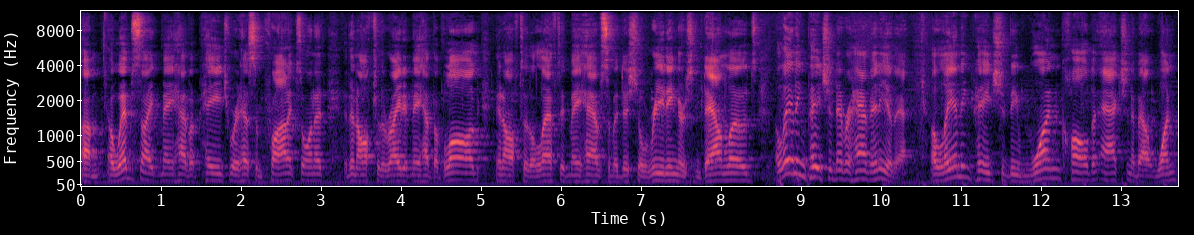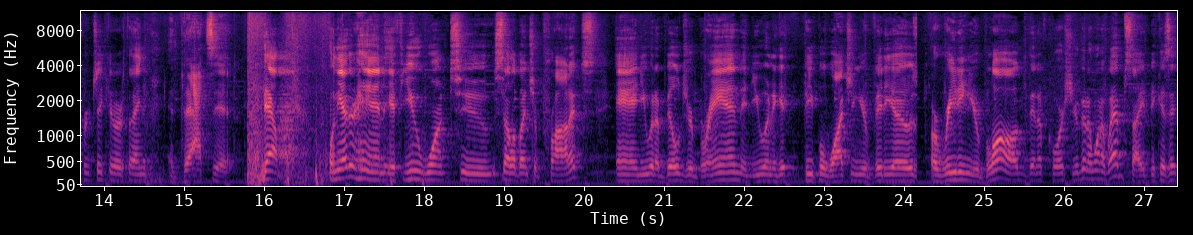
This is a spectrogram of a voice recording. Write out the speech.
Um, a website may have a page where it has some products on it and then off to the right it may have the blog and off to the left it may have some additional reading or some downloads. A landing page should never have any of that. A landing page should be one call to action about one particular thing and that's it. Now on the other hand if you want to sell a bunch of products and you want to build your brand and you want to get people watching your videos or reading your blog then of course you're going to want a website because it,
